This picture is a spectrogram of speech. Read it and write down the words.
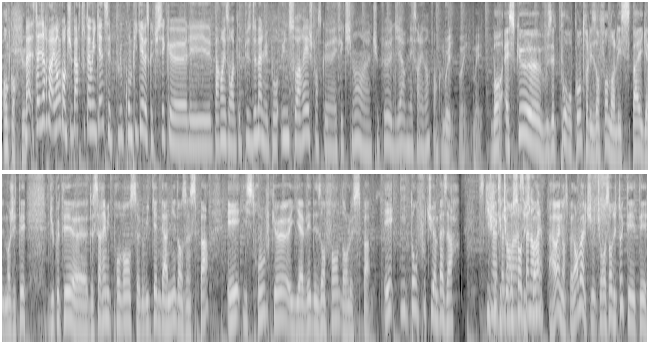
Encore que. Bah, C'est-à-dire par exemple quand tu pars tout un week-end c'est plus compliqué parce que tu sais que les parents ils auront peut-être plus de mal mais pour une soirée je pense que effectivement euh, tu peux dire venez sans les enfants. quoi. Oui, oui, oui. Bon, est-ce que vous êtes pour ou contre les enfants dans les spas également? J'étais du côté euh, de Saint-Rémy de Provence le week-end dernier dans un spa et il se trouve qu'il y avait des enfants dans le spa et ils t'ont foutu un bazar. Ce qui fait Ah, que tu ressors du pas spa. normal. Ah ouais, non, c'est pas normal. Tu, tu ressors du truc, t'es, t'es-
